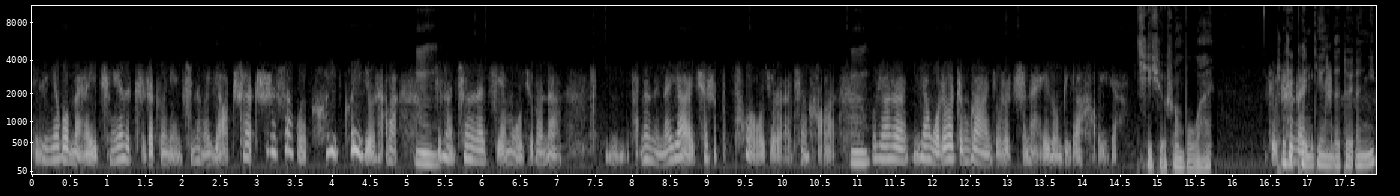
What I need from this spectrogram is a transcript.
人家给我买了一瓶也是治这更年期那个药，吃了吃着效果可以，可以就是啥吧。嗯，经常听着那节目，我觉得呢。嗯，反正你那药也确实不错，我觉得挺好的。嗯，我想着，你像我这个症状，就是吃哪一种比较好一点？气血双补丸，这是肯定的。对，嗯，你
